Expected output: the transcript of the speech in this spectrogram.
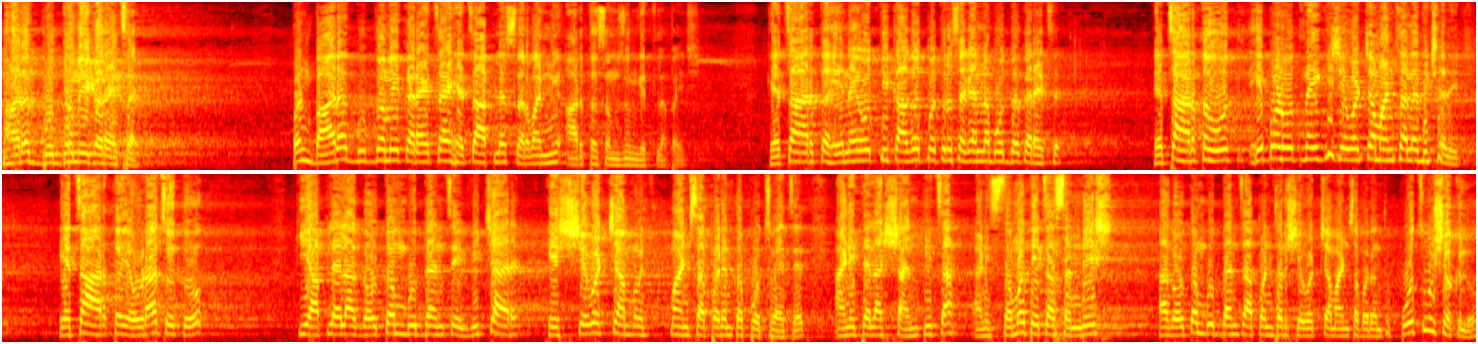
भारत बुद्धमय करायचा आहे. पण भारत बुद्धमय करायचा आहे ह्याचा आपल्या सर्वांनी अर्थ समजून घेतला पाहिजे. ह्याचा अर्थ हे नाही होत की कागदपत्र सगळ्यांना बौद्ध करायचं. ह्याचा अर्थ होत हे पण होत नाही की शेवटच्या माणसाला दीक्षा द्यायची. याचा अर्थ एवढाच होतो की आपल्याला गौतम बुद्धांचे विचार हे शेवटच्या माणसापर्यंत पोचवायचे आहेत आणि त्याला शांतीचा आणि समतेचा संदेश हा गौतम बुद्धांचा आपण जर शेवटच्या माणसापर्यंत पोचवू शकलो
